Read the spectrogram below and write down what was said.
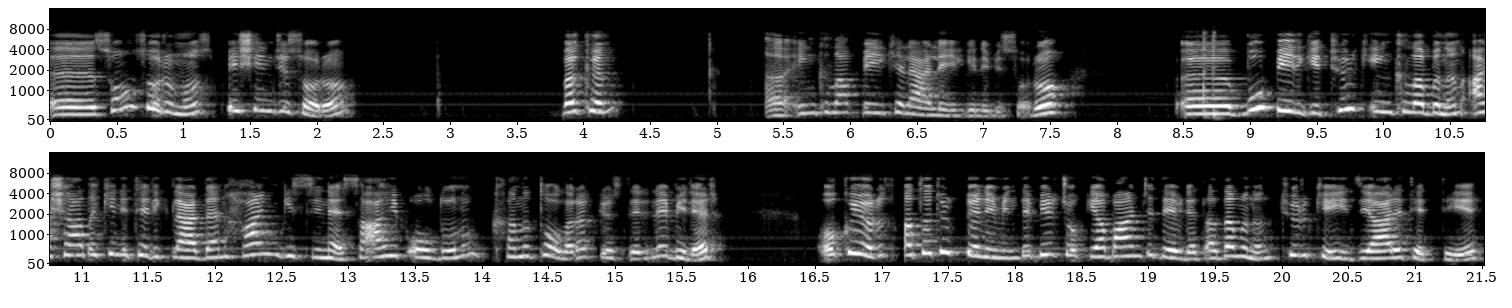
Ee, son sorumuz 5. soru. Bakın e, inkılap ve ilkelerle ilgili bir soru. Ee, bu bilgi Türk inkılabının aşağıdaki niteliklerden hangisine sahip olduğunun kanıtı olarak gösterilebilir. Okuyoruz. Atatürk döneminde birçok yabancı devlet adamının Türkiye'yi ziyaret ettiği,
